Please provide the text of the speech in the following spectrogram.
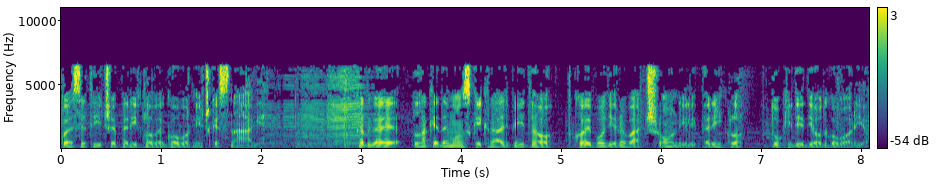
koja se tiče Periklove govorničke snage. Kad ga je lakedemonski kralj pitao tko je bolji rvač, on ili Periklo, Tukidid je odgovorio.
